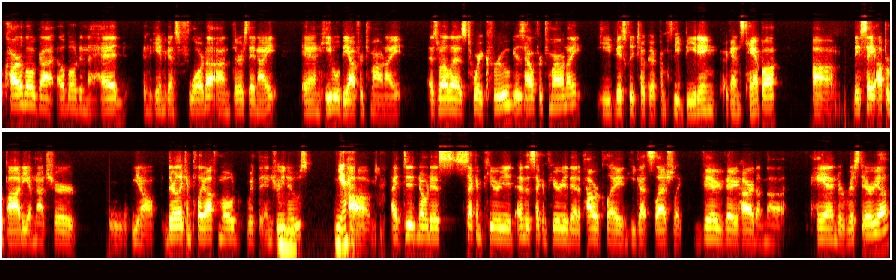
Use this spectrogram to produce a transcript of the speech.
Carlo got elbowed in the head in the game against Florida on Thursday night, and he will be out for tomorrow night, as well as Torey Krug is out for tomorrow night. He basically took a complete beating against Tampa. Um, they say upper body. I'm not sure. You know, they're like in playoff mode with the injury mm-hmm. news. Yeah. Um, I did notice second period, end of the second period, they had a power play and he got slashed like very, very hard on the hand or wrist area.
